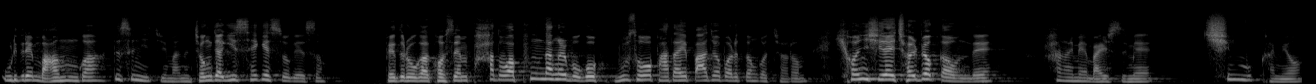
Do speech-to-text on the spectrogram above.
우리들의 마음과 뜻은 있지만 정작 이 세계 속에서 베드로가 거센 파도와 풍랑을 보고 무서워 바다에 빠져버렸던 것처럼 현실의 절벽 가운데 하나님의 말씀에 침묵하며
